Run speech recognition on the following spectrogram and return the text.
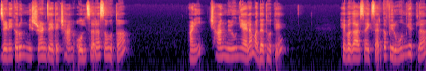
जेणेकरून मिश्रण जे ते छान ओलसर असं होतं आणि छान मिळून यायला मदत होते. हे बघा असं एकसारखं फिरवून घेतलं.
